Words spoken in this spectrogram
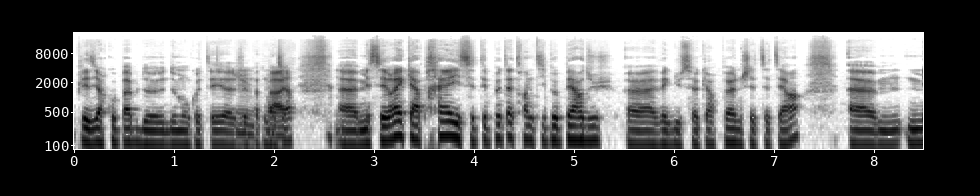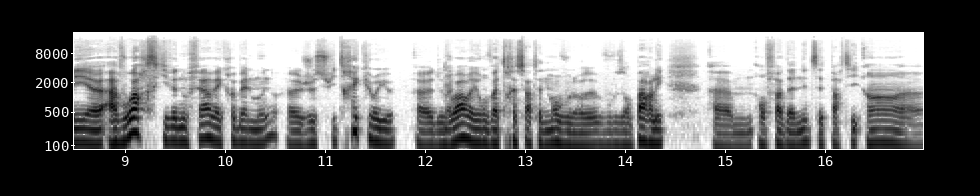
plaisir coupable de, mon côté, je vais mmh, pas te mentir. mais c'est vrai qu'après, il s'était peut-être un petit peu perdu avec du Sucker Punch, etc. mais à voir ce qu'il va nous faire avec Rebel Moon. je suis très curieux de voir et on va très certainement vous, vous en parler en fin d'année de cette partie 1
